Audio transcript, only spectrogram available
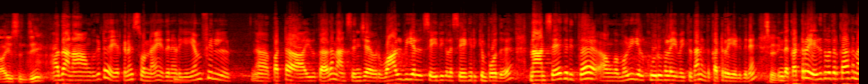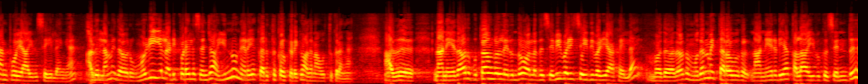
ஆய்வு செஞ்சு அதான் நான் உங்ககிட்ட ஏற்கனவே சொன்னேன். இதனுடைய எம்ஃபில் பட்ட ஆய்வுக்காக நான் செஞ்ச ஒரு வாழ்வியல் செய்திகளை சேகரிக்கும் போது நான் சேகரித்த அவங்க மொழியியல் கூறுகளை வைத்து தான் இந்த கட்டுரை எழுதினேன். இந்த கட்டுரை எழுதுவதற்காக நான் போய் ஆய்வு செய்யலைங்க. அது இல்லாம இதை ஒரு மொழியியல் அடிப்படையில செஞ்சா இன்னும் நிறைய கருத்துக்கள் கிடைக்கும். அதை நான் ஒத்துக்கிறேங்க. அது நான் ஏதாவது புத்தகங்கள்ல இருந்தோ அல்லது செவி வழி செய்தி வழியாக இல்லை அதாவது முதன்மை தரவுகள் நான் நேரடியா கலா ஆய்வுக்கு சென்று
